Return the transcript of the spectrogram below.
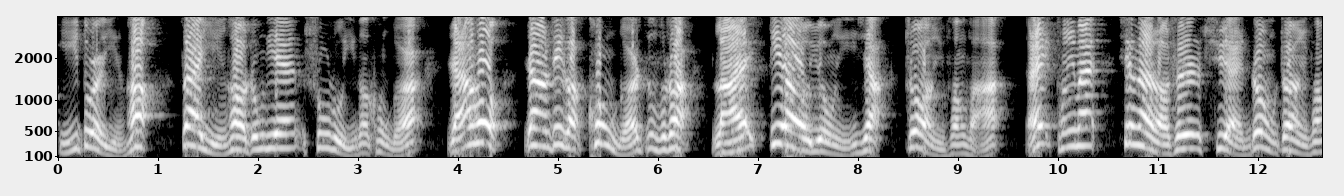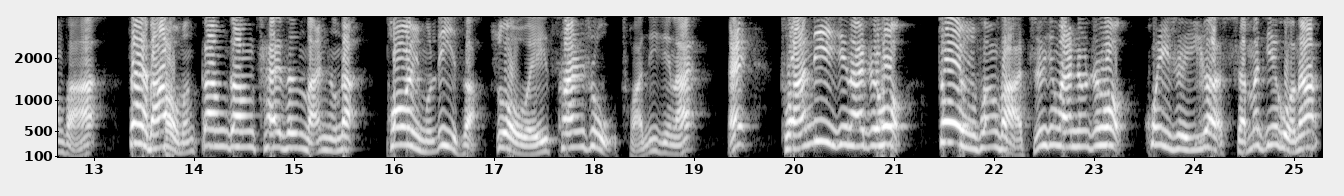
一对引号，在引号中间输入一个空格，然后让这个空格字符串来调用一下 join 方法。哎，同学们，现在老师选中 join 方法，再把我们刚刚拆分完成的。poem list 作为参数传递进来，哎，传递进来之后，join 方法执行完成之后会是一个什么结果呢？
